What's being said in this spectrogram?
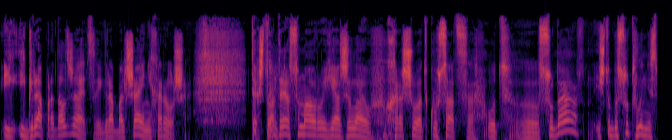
и, игра продолжается. Игра большая и нехорошая. Так что Андреасу Мауру я желаю хорошо откусаться от э, суда, и чтобы суд вынес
